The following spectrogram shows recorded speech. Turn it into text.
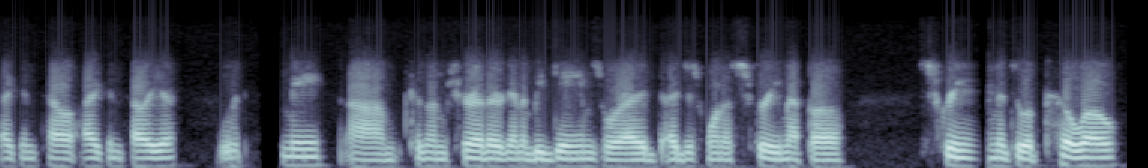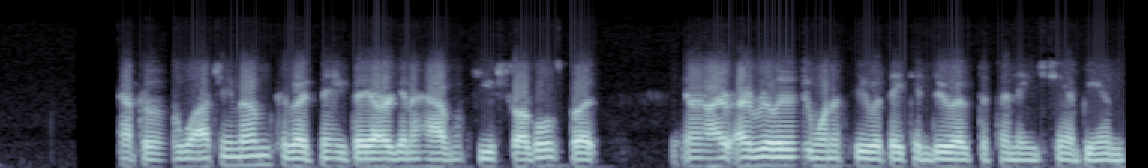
I can tell. I can tell you with me because um, I'm sure there are going to be games where I, I just want to scream at the scream into a pillow after watching them because I think they are going to have a few struggles. But you know, I, I really want to see what they can do as defending champions.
